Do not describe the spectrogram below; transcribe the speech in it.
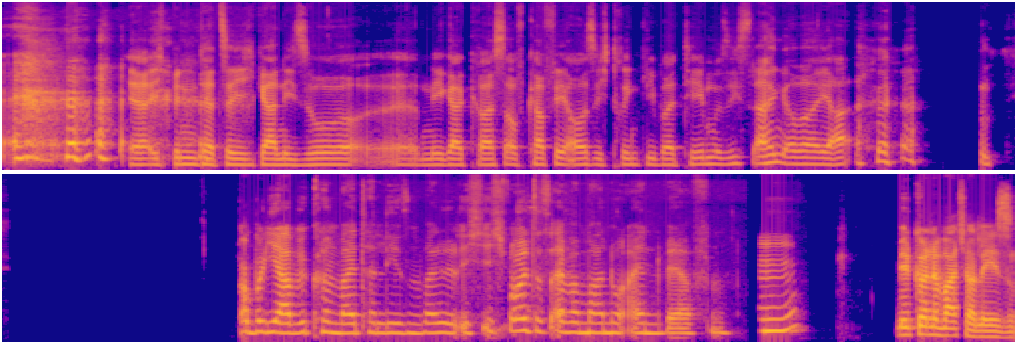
ja, ich bin tatsächlich gar nicht so äh, mega krass auf Kaffee aus. Ich trinke lieber Tee, muss ich sagen, aber ja. Aber ja, wir können weiterlesen, weil ich, ich wollte es einfach mal nur einwerfen. Mhm. Wir können weiterlesen.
